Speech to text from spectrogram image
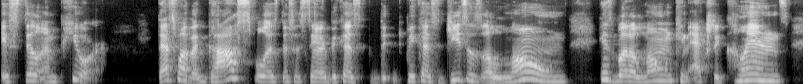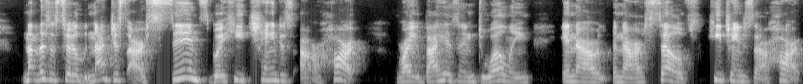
is still impure. That's why the gospel is necessary because because Jesus alone, his blood alone can actually cleanse not necessarily not just our sins, but he changes our heart, right? By his indwelling in our in ourselves, he changes our heart.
